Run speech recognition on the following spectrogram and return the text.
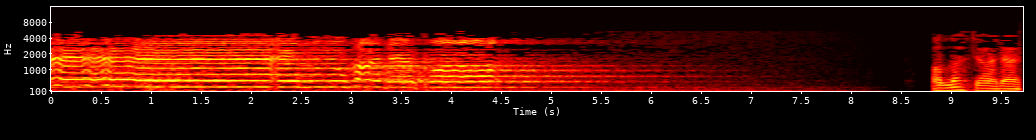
مَّاءً غَدَقًا Allah Teala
